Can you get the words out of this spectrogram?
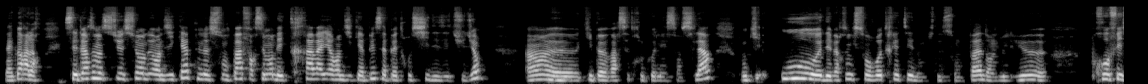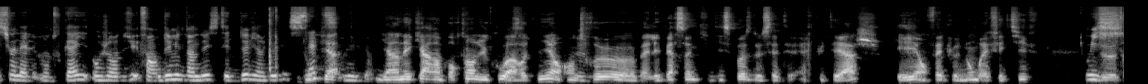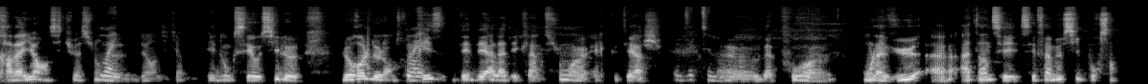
D'accord? Alors, ces personnes en situation de handicap ne sont pas forcément des travailleurs handicapés, ça peut être aussi des étudiants. Hein, mmh. euh, qui peuvent avoir cette reconnaissance-là, donc ou euh, des personnes qui sont retraitées, donc qui ne sont pas dans le milieu professionnel. Mais en tout cas, aujourd'hui, enfin en 2022, c'était 2,7 millions. Il y a un écart important du coup à retenir entre mm. euh, bah, les personnes qui disposent de cette RQTH et en fait le nombre effectif de travailleurs en situation de, handicap. Et donc c'est aussi le, le rôle de l'entreprise d'aider à la déclaration RQTH Exactement. Euh, bah, pour, euh, on l'a vu, atteindre ces, ces fameux 6%.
